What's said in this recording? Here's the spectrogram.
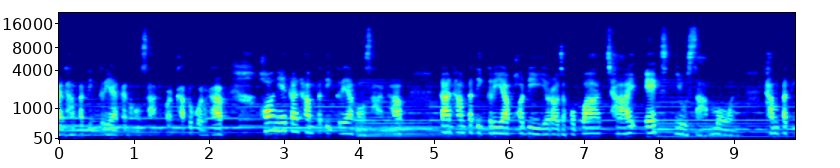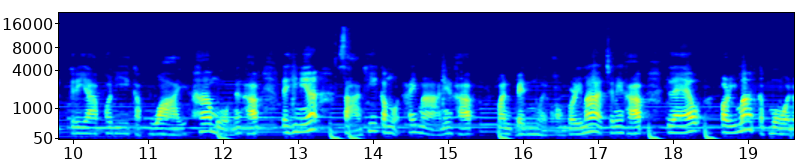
การทำปฏิกิริยากันของสารก่อนครับทุกคนครับ ข้อนี้การทำปฏิกิริยาของสารครับ การทำปฏิกิริยาพอดีเราจะพบว่าใช้ x อยู่ 3 โมลทำปฏิกิริยาพอดีกับ y 5 โมลนะครับ แต่ทีเนี้ยสารที่กำหนดให้มาเนี่ยครับ มันเป็นหน่วยของปริมาตรใช่ไหมครับ แล้วปริมาตรกับโมล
